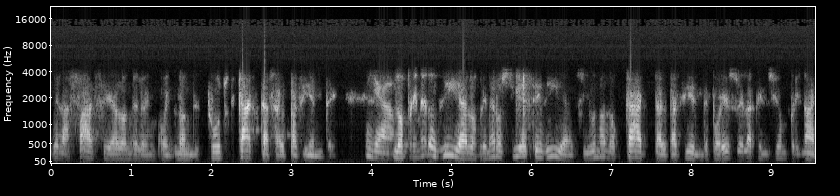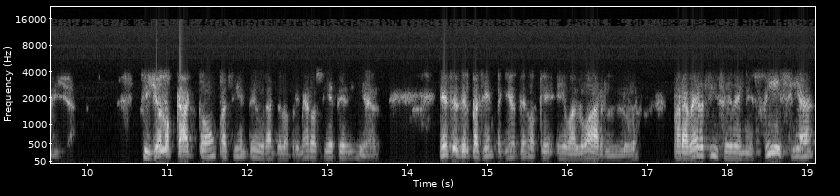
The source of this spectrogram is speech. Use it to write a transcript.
de la fase a donde, lo donde tú captas al paciente. Los primeros días, los primeros siete días, si uno lo capta al paciente, por eso es la atención primaria. Si yo lo capto a un paciente durante los primeros siete días, ese es el paciente que yo tengo que evaluarlo para ver si se beneficia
